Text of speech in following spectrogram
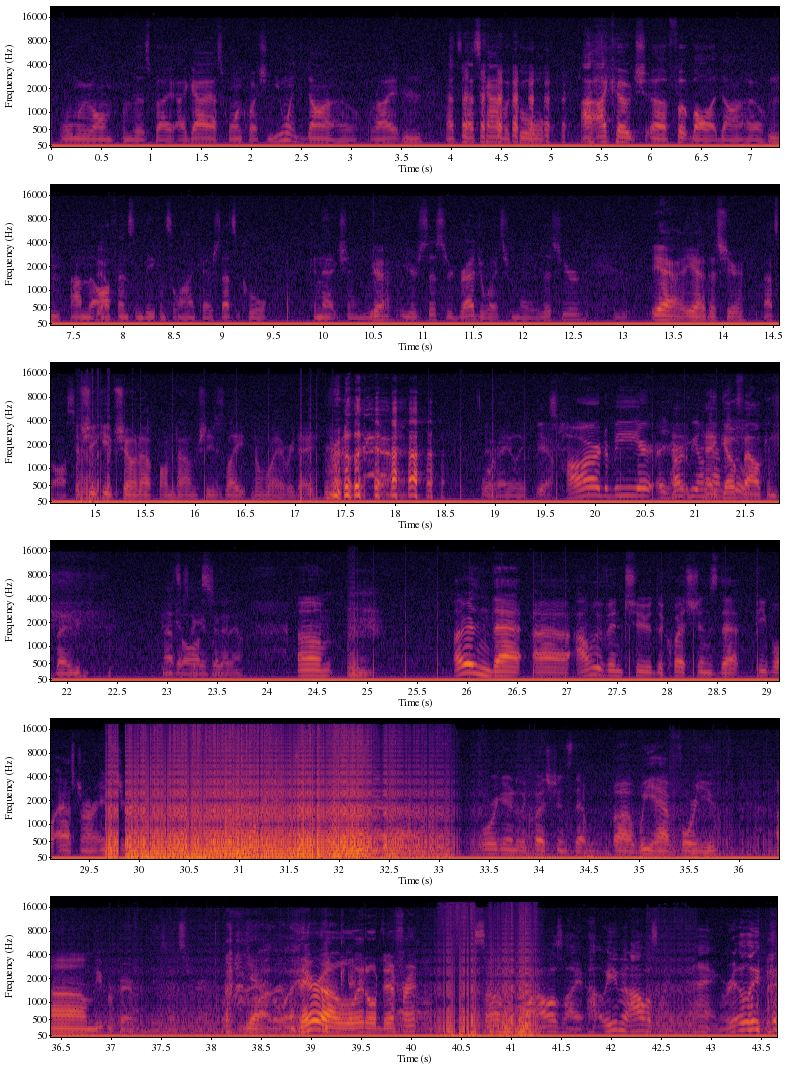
we'll move on from this, but I, I gotta ask one question. You went to Donoho, right? Mhm. That's that's kind of a cool. I, I coach uh, football at Donoho. Mhm. I'm the Yeah. offense and defensive line coach. That's a cool connection. Your, Yeah. Your sister graduates from there this year. Yeah, yeah, this year. That's awesome. If she keeps showing up on time, she's late normally every day. really. Yeah. Poor Haley. Yeah. It's hard to be er, it's hard to hey, be on hey, time. go school. Falcons, baby. I That's guess I can say awesome. that now. Um, other than that, uh, I'll move into the questions that people asked on our Instagram. Before we get into the questions that uh, we have for you, um, Be prepared for these Instagram questions. yeah, by the way. they're a little different. Some of them I was like, even I was like, dang, really?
